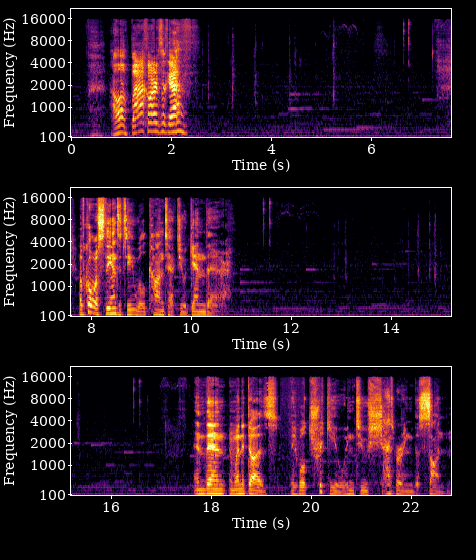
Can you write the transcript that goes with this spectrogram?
I went backwards again. Of course, the entity will contact you again there. And then, and when it does, it will trick you into shattering the sun.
